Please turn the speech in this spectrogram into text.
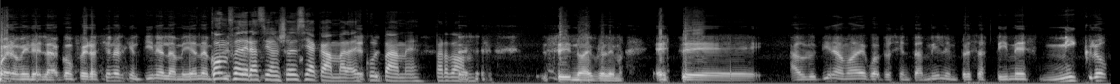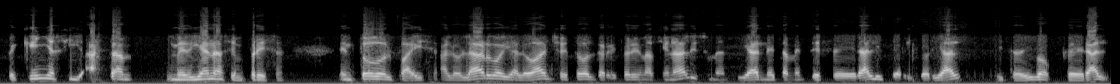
Bueno, mire, la Confederación Argentina de la Mediana Empresa... Confederación, yo decía Cámara, discúlpame, perdón. sí, no hay problema. Este aglutina más de 400.000 empresas pymes, micro, pequeñas y hasta medianas empresas en todo el país, a lo largo y a lo ancho de todo el territorio nacional, es una entidad netamente federal y territorial, y te digo federal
